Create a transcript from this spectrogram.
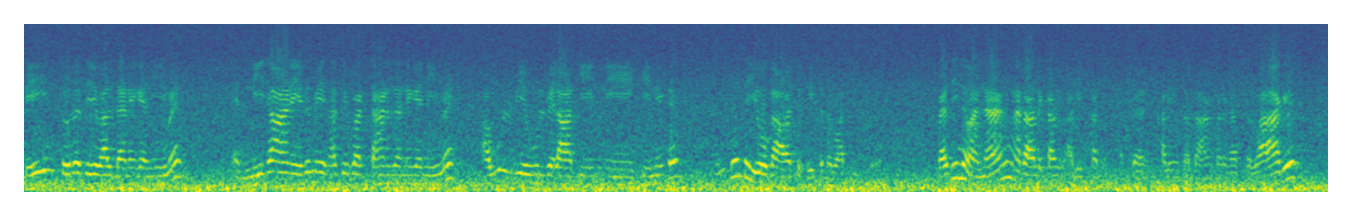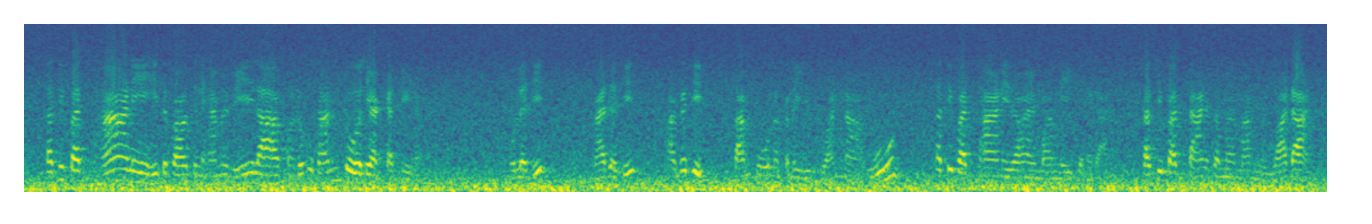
මේන් තොර දේවල් දැන ගැනීම නිසා නේද මේ සතිපට්ඨාන දැන ගැනීම අවුල් වියුල් වෙලා තියෙන්නේ කියන එක උදේට යෝගාවචර හිතට වටිනවා. වැඩිනවා නම් අර අලිකත් කලින් සදාන් කරගත්ත වාගේ සතිපට්ඨානේ හිත පවතින හැම වෙලාවකම ලොකු සන්තෝෂයක් ඇති වෙනවා. මුලදී, මැදදී, අගදී සම්පූර්ණ කළ යුතු වන්නා වූ සතිපට්ඨානේ තමයි මම ඉගෙන ගන්න. සතිපට්ඨානේ තමයි මම වඩන්නේ.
